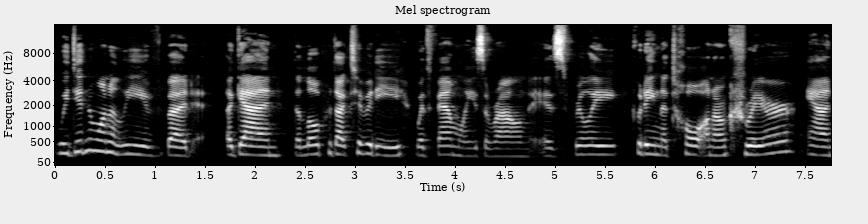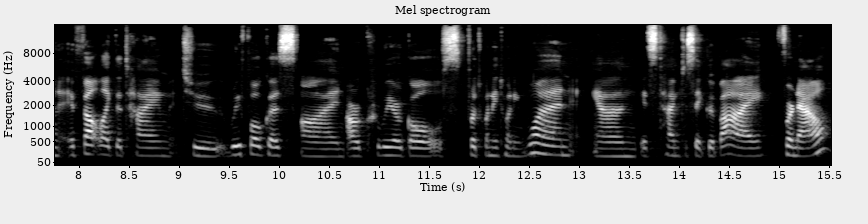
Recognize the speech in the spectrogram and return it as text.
We didn't want to leave, but again, the low productivity with families around is really putting a toll on our career. And it felt like the time to refocus on our career goals for 2021. And it's time to say goodbye for now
